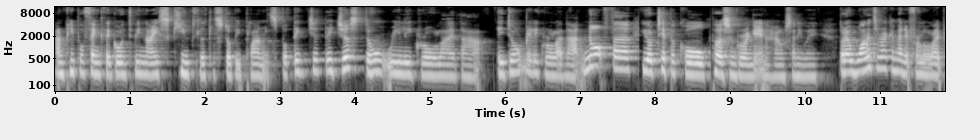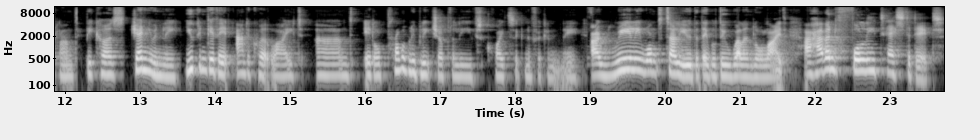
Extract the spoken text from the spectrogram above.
and people think they're going to be nice, cute little stubby plants, but they just, they just don't really grow like that. They don't really grow like that. Not for your typical person growing it in a house anyway. But I wanted to recommend it for a low light plant because genuinely you can give it adequate light and it'll probably bleach up the leaves quite significantly. I really want to tell you that they will do well in low light. I haven't fully tested it,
